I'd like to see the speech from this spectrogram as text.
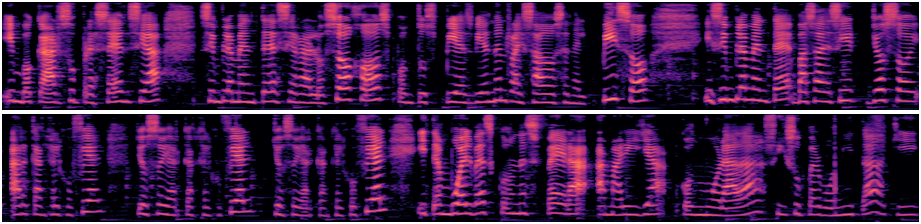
invocar su presencia, simplemente cierra los ojos, pon tus pies bien enraizados en el piso y simplemente vas a decir, yo soy Arcángel Jofiel, yo soy Arcángel Jofiel, yo soy Arcángel Jofiel y te envuelves con una esfera amarilla con morada, así súper bonita, aquí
